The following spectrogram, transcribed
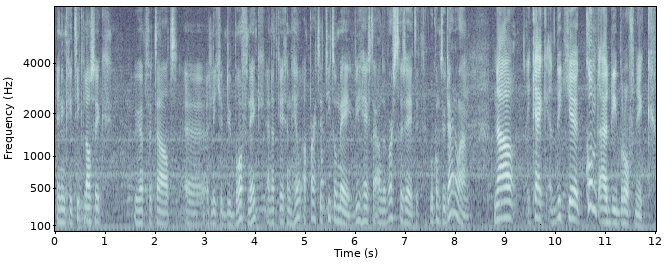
in een kritiek las ik, u hebt vertaald eh, het liedje Dubrovnik en dat kreeg een heel aparte titel mee. Wie heeft daar aan de worst gezeten? Hoe komt u daar nou aan? Nou, kijk, het liedje komt uit Dubrovnik.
